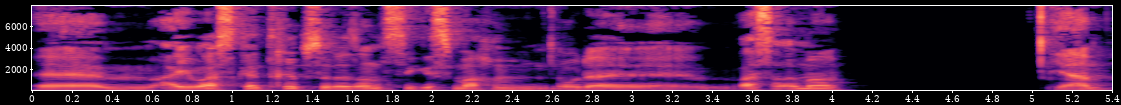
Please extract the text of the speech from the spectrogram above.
ähm, Ayahuasca-Trips oder sonstiges machen oder äh, was auch immer. Ja,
